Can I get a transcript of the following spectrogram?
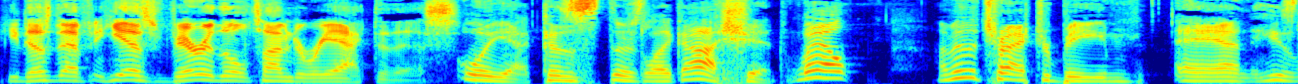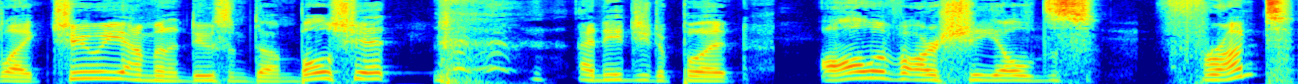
he doesn't have he has very little time to react to this. Well, yeah, because there's like, ah, shit. Well, I'm in the tractor beam, and he's like, Chewie, I'm going to do some dumb bullshit. I need you to put all of our shields front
